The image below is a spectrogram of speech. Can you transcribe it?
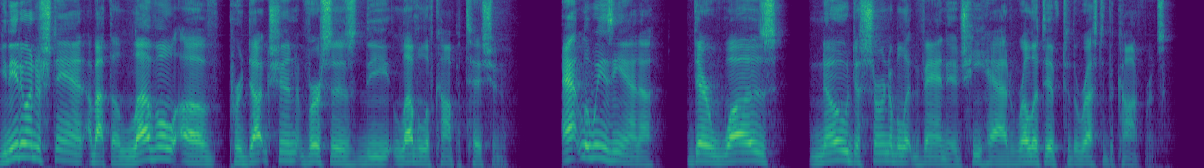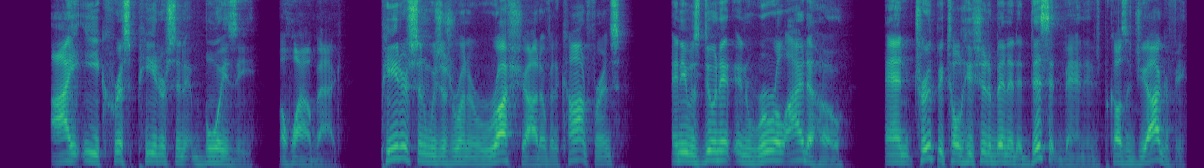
You need to understand about the level of production versus the level of competition. At Louisiana, there was no discernible advantage he had relative to the rest of the conference, i.e., Chris Petersen at Boise a while back. Peterson was just running roughshod over the conference, and he was doing it in rural Idaho and truth be told, he should have been at a disadvantage because of geography.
